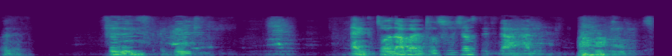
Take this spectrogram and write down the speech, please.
What's it? Physics, I think. I it was that, but it was social studies that I had B. English.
